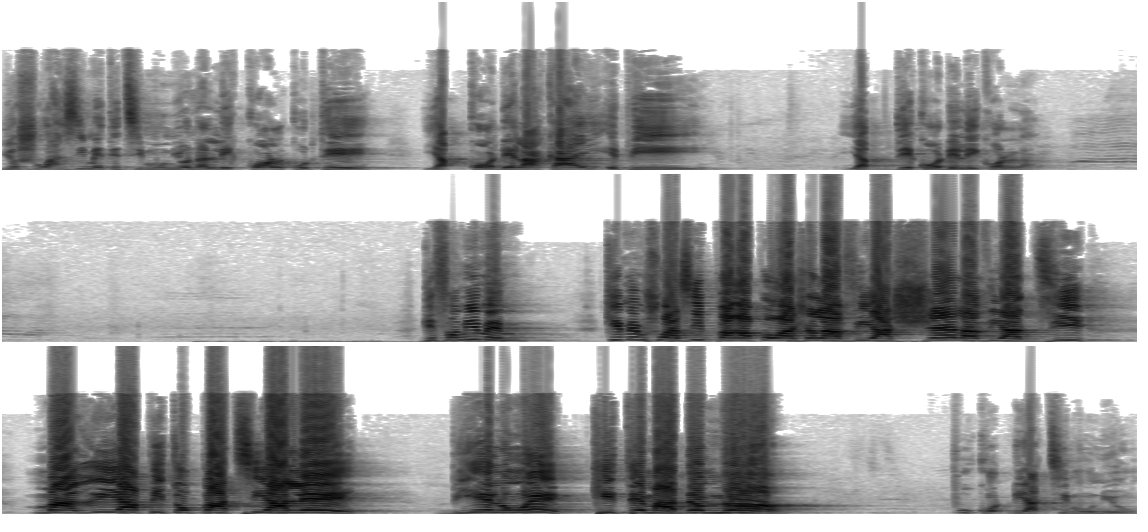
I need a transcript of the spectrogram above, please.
Yo choisi mettre les petits dans l'école côté y a cordé la caille et puis il a décodé l'école là. Des familles même qui même choisi par rapport à Jean la vie a cher, la vie a dit Maria plutôt parti aller bien loin quitter madame non pour contenir acti moun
